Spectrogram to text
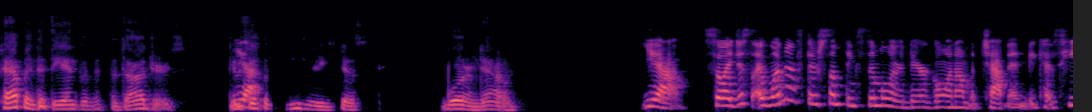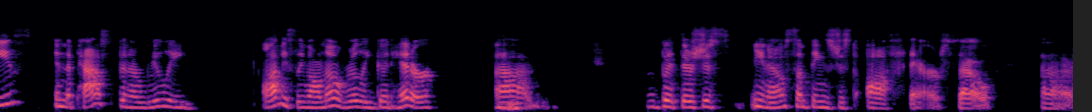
happened at the end with the Dodgers. Yeah. Injuries just wore him down. Yeah. So I just I wonder if there's something similar there going on with Chapman because he's in the past been a really obviously well known really good hitter. Mm-hmm. Um, but there's just you know something's just off there. So uh,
